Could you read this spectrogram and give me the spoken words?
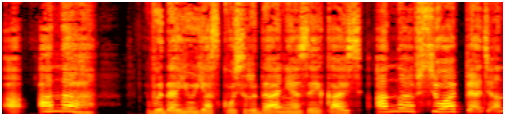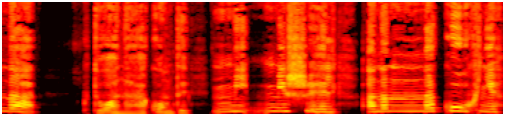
А, она...» Выдаю я сквозь рыдания, заикаясь. «Она все, опять она!» «Кто она? О ком ты?» Ми «Мишель! Она на кухне!»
